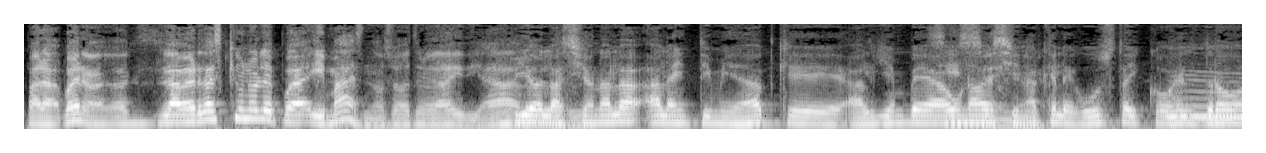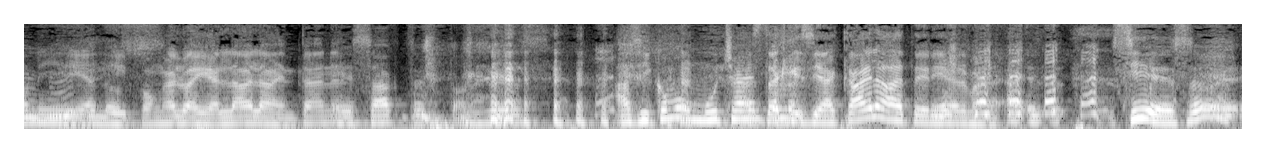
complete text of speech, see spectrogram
para, bueno, la verdad es que uno le puede, y más, nosotros, diablo, Violación a la, a la intimidad, que alguien vea a Sí, una señor. vecina que le gusta y coge el dron y, María. y y, los- y póngalo ahí al lado de la ventana, Exacto, entonces, así como mucha gente... hasta que lo- se acabe la batería, hermano. Eh, Sí, eso. eh,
